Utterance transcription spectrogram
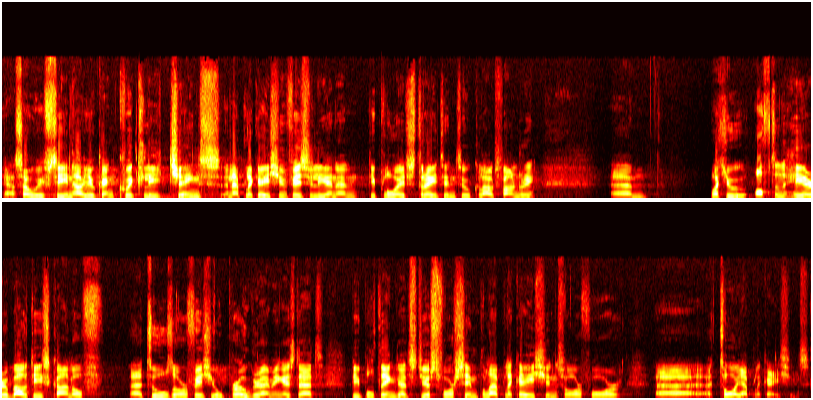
Yeah, so we've seen how you can quickly change an application visually and then deploy it straight into Cloud Foundry. Um, what you often hear about these kind of uh, tools or visual programming is that people think that's just for simple applications or for uh, toy applications.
